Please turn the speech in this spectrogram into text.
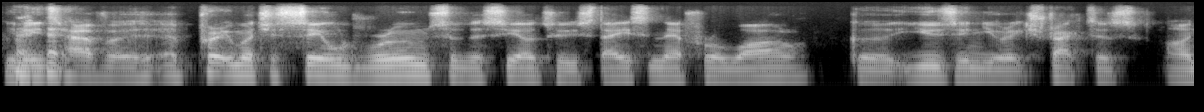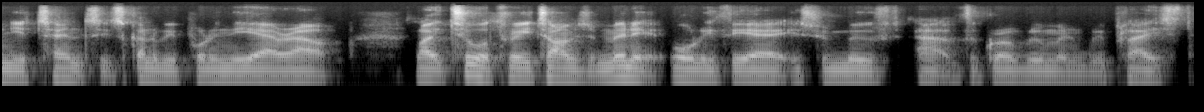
You need to have a, a pretty much a sealed room so the CO2 stays in there for a while. Using your extractors on your tents, it's going to be putting the air out like two or three times a minute. All of the air is removed out of the grow room and replaced.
